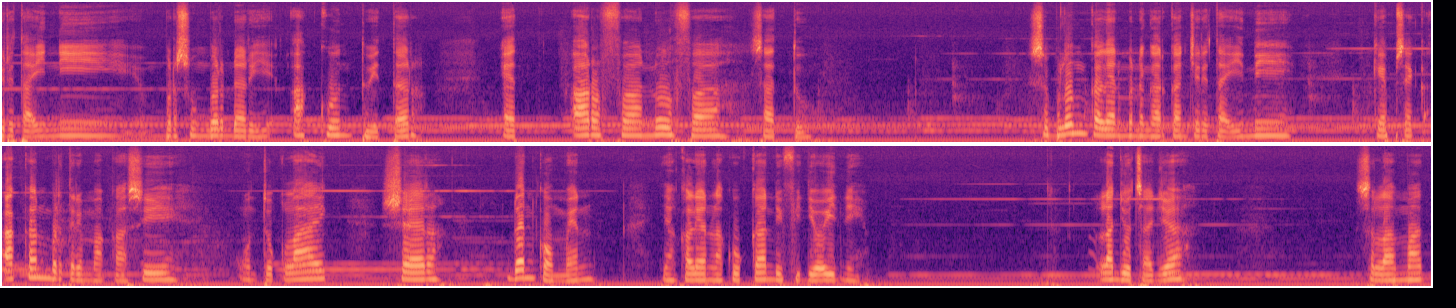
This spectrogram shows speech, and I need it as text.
Cerita ini bersumber dari akun Twitter @arvanulfa1. Sebelum kalian mendengarkan cerita ini, Capsek akan berterima kasih untuk like, share, dan komen yang kalian lakukan di video ini. Lanjut saja. Selamat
